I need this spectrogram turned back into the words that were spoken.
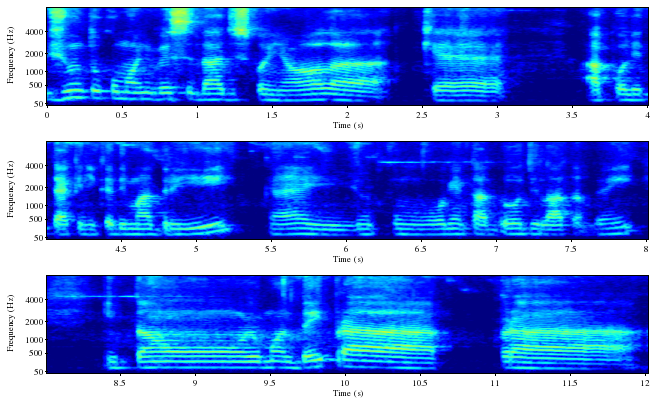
junto com uma universidade espanhola, que é a Politécnica de Madrid, né, e junto com um orientador de lá também. Então, eu mandei para a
